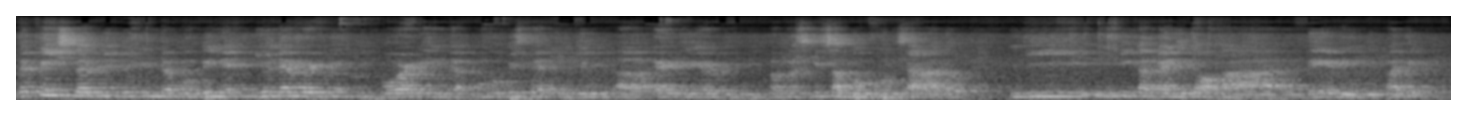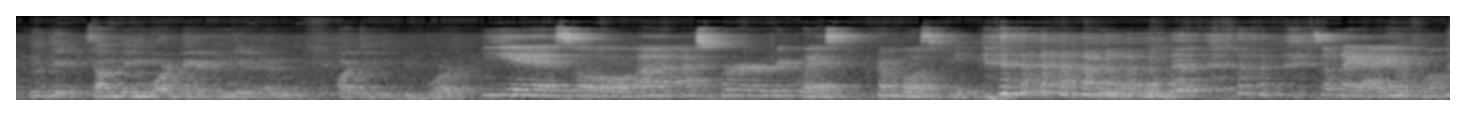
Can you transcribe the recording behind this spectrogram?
the things that you did in the movie that you never did before in the movies that you did uh, earlier with Viva, maski sa Bumbong Sarado, hindi hindi ka ganito ka daring, di ba? You did something more daring here than what you did before. Yes, oo. Uh, as per request from Boss Vic. so kaya, ayun po.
